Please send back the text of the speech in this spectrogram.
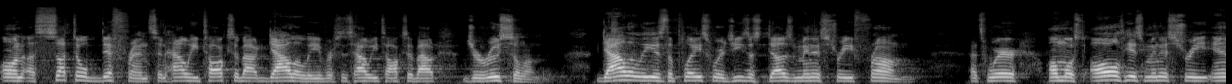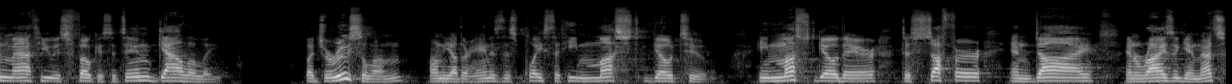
on a subtle difference in how he talks about Galilee versus how he talks about Jerusalem. Galilee is the place where Jesus does ministry from. That's where almost all his ministry in Matthew is focused. It's in Galilee. But Jerusalem, on the other hand, is this place that he must go to. He must go there to suffer and die and rise again. That's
